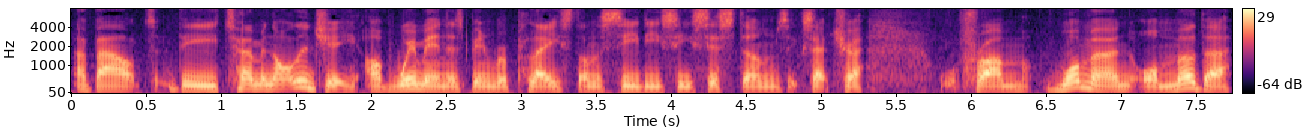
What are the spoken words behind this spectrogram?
about the terminology of women has been replaced on the CDC systems, etc., from woman or mother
